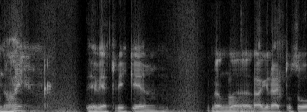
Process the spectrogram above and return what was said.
Nei, det vet vi ikke. Men ja. det er greit å å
